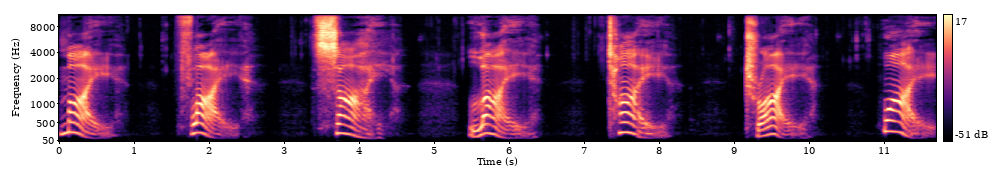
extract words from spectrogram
my fly, sigh, lie, tie, try, why,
